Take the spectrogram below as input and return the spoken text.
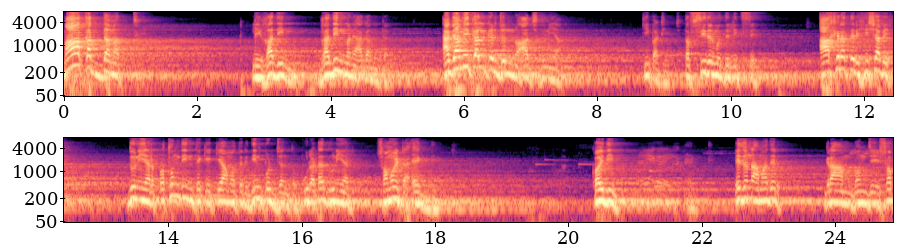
মা কাদ্দামাত লি গাদিন মানে আগামীকাল। আগামীকালকের জন্য আজ দুনিয়া। কি পাঠিয়েছে? তাফসিরের মধ্যে লিখছে, আখেরাতের হিসাবে দুনিয়ার প্রথম দিন থেকে কেয়ামতের দিন পর্যন্ত পুরাটা দুনিয়ার সময়টা একদিন। কয়দিন? এই জন্য আমাদের গ্রাম, গঞ্জে সব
